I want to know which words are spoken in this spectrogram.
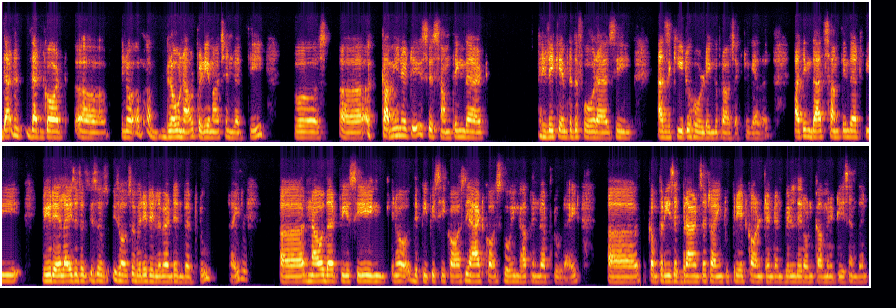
that that got uh, you know blown out pretty much in Web3 was uh, communities is something that really came to the fore as the as a key to holding the project together. I think that's something that we we realize it is, is also very relevant in Web two, right? Mm-hmm. Uh, now that we're seeing you know the PPC cost, the ad cost going up in Web two, right? Uh, companies like brands are trying to create content and build their own communities, and then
